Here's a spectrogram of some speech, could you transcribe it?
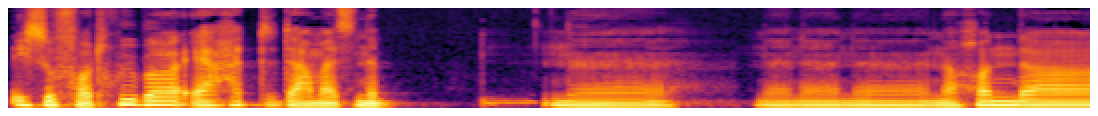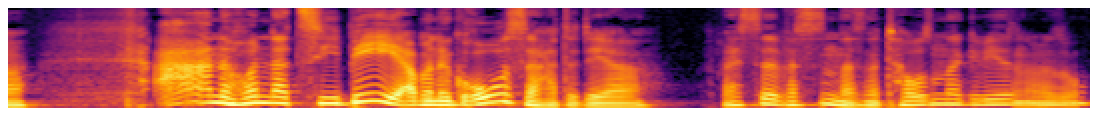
ich sofort rüber, er hatte damals eine, eine, eine, eine, eine, eine Honda, ah, eine Honda CB, aber eine große hatte der. Weißt du, was ist denn das, eine Tausender gewesen oder so?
